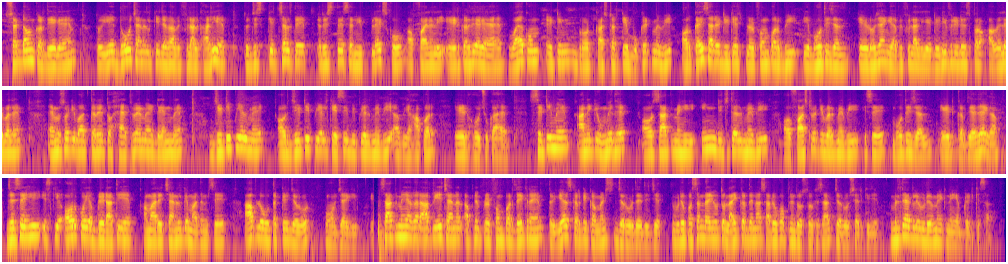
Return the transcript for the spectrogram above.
शट डाउन कर दिए गए हैं। तो ये दो चैनल की जगह भी फ़िलहाल खाली है। तो जिसके चलते रिश्ते सनीप्लेक्स को अब फाइनली एड कर दिया गया है। वायाकॉम 18 ब्रॉडकास्टर के बुकेट में भी और कई सारे डी टी प्लेटफॉर्म पर भी ये बहुत ही जल्द एड हो जाएँगे। अभी फ़िलहाल ये डी डी फ्री पर अवेलेबल है। एमएसओ की बात करें तो हैथवे में डेन में जीटीपीएल में और जी टी पी में भी अब यहाँ पर एड हो चुका है। सिटी में आने की उम्मीद है और साथ में ही इन डिजिटल में भी और फास्टवेयर केबल में भी इसे बहुत ही जल्द ऐड कर दिया जाएगा। जैसे ही इसकी और कोई अपडेट आती है, हमारे चैनल के माध्यम से आप लोगों तक के ज़रूर पहुँच जाएगी। साथ में ही अगर आप ये चैनल अपने प्लेटफॉर्म पर देख रहे हैं तो यस करके कमेंट्स ज़रूर दे दीजिए। वीडियो पसंद आई हो तो लाइक कर देना, सारों को अपने दोस्तों के साथ ज़रूर शेयर कीजिए। मिलते हैं अगली वीडियो में एक नई अपडेट के साथ।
